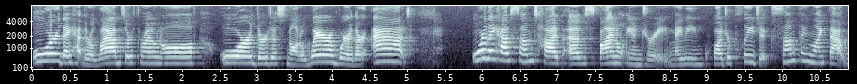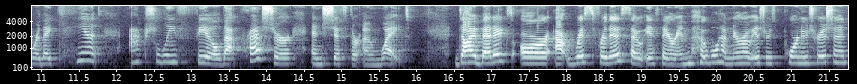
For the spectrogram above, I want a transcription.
Or they have their labs are thrown off, or they're just not aware of where they're at or they have some type of spinal injury, maybe quadriplegic, something like that, where they can't actually feel that pressure and shift their own weight. Diabetics are at risk for this, so if they are immobile, have neuro issues, poor nutrition,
